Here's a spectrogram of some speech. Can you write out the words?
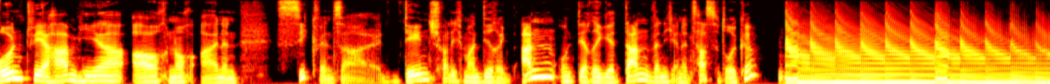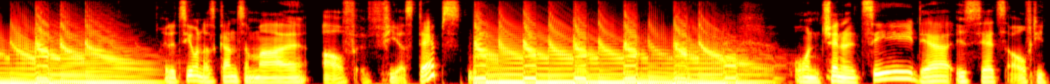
Und wir haben hier auch noch einen Sequencer. Den schalte ich mal direkt an und der reagiert dann, wenn ich eine Taste drücke. Reduzieren wir das Ganze mal auf vier Steps. Und Channel C, der ist jetzt auf die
